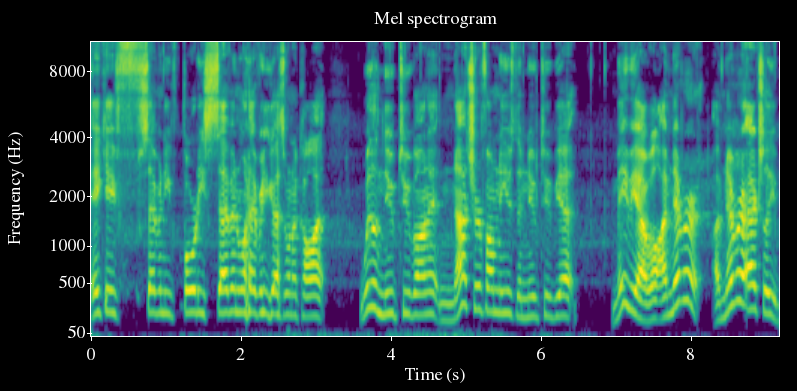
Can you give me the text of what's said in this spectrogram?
AK-7047, whatever you guys want to call it with a noob tube on it. Not sure if I'm gonna use the noob tube yet. Maybe I will. I've never, I've never actually.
